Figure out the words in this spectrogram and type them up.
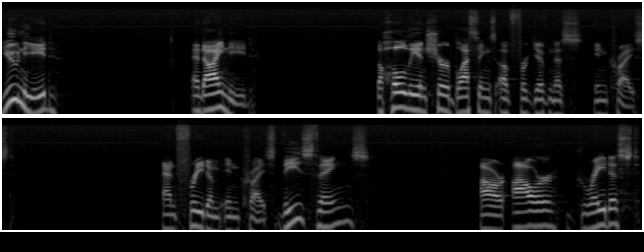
you need, and I need, the holy and sure blessings of forgiveness in Christ and freedom in Christ. These things are our greatest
